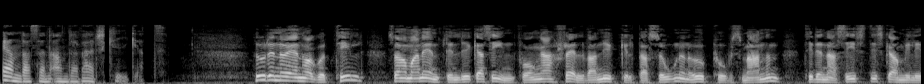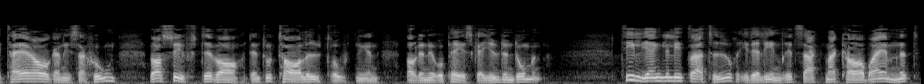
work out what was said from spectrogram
ända sedan andra världskriget. Hur det nu än har gått till så har man äntligen lyckats infånga själva nyckelpersonen och upphovsmannen till den nazistiska och militära organisation vars syfte var den totala utrotningen av den europeiska judendomen. Tillgänglig litteratur i det lindrigt sagt makabra ämnet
